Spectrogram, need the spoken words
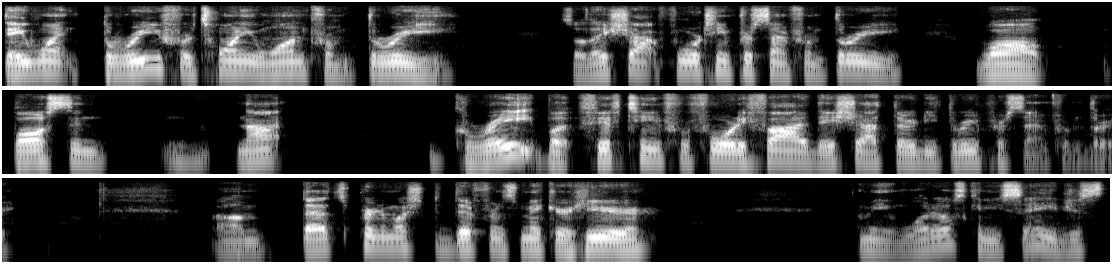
they went three for 21 from three. So they shot 14% from three, while Boston not great, but 15 for 45. They shot 33% from three. Um, that's pretty much the difference maker here. I mean, what else can you say? Just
